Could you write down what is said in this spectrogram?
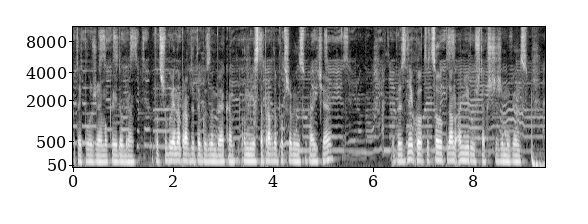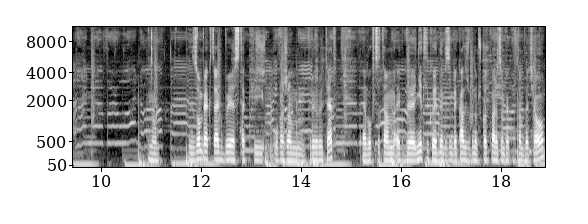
Tutaj położyłem, okej, dobra. Potrzebuję naprawdę tego zombiaka. On mi jest naprawdę potrzebny, słuchajcie. Bez niego to cały plan ani rusz, tak szczerze mówiąc. No. Ten zombiak to jakby jest taki, uważam, priorytet. E, Bo chcę tam jakby nie tylko jednego zombiaka, ale żeby na przykład parę zombiaków tam wleciało.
